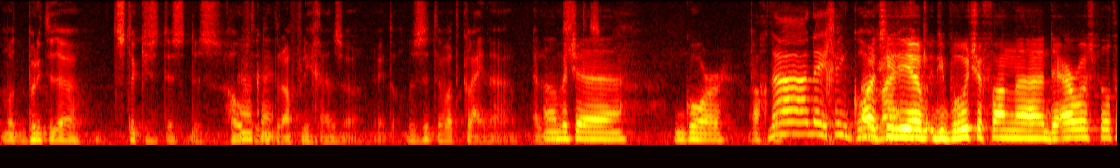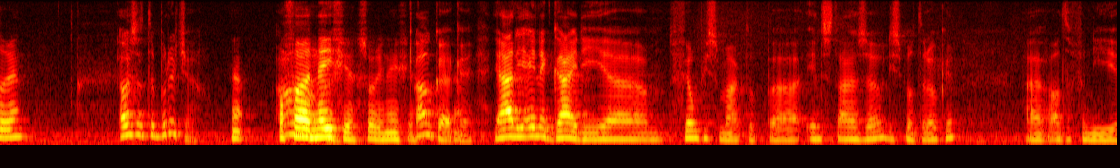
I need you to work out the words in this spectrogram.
wat brute stukjes ertussen. Dus hoofden Oké. die eraf vliegen en zo. Weet toch. Er zitten wat kleine Oh, elementen een beetje tussen. eh, gore achter. Nou, nee, geen gore. oh, ik zie die, ik- eh, die broertje van eh The Arrow speelt erin. Oh, is dat de broertje? Ja. Of Oh, oké. neefje, sorry, neefje. Oké, oké. Ja, die ene guy die eh, filmpjes maakt op Insta en zo, die speelt er ook in. Hij heeft altijd van die...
